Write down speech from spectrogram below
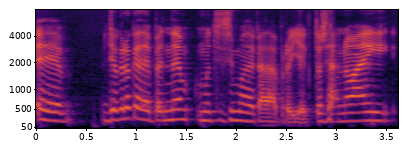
Eh, yo creo que depende muchísimo de cada proyecto. O sea, no, hay,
